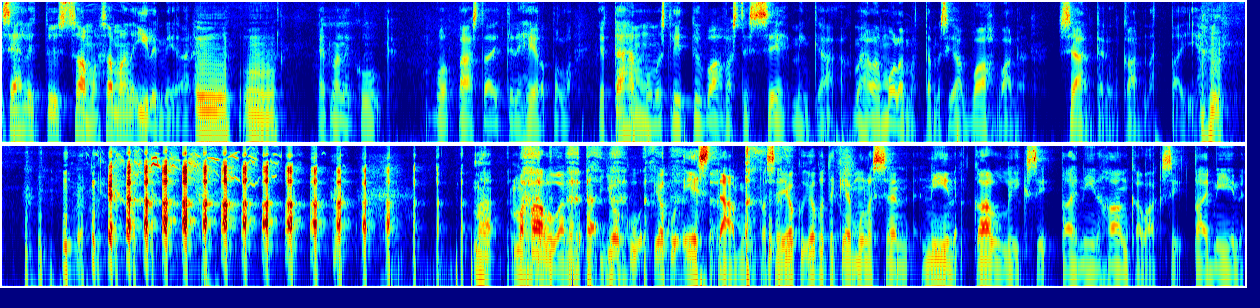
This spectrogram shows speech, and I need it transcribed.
sehän liittyy sama, samaan ilmiöön. Mm, mm. Että mä niinku voin päästä itteni helpolla. Ja tähän mun mielestä liittyy vahvasti se, minkä me ollaan molemmat tämmöisiä vahvan sääntelyn kannattajia. mä, haluan, että joku, joku estää mutta se. Joku, joku tekee mulle sen niin kalliiksi tai niin hankalaksi tai niin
